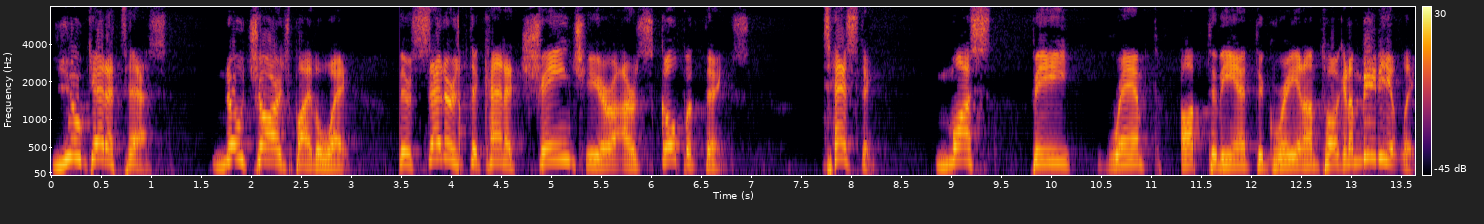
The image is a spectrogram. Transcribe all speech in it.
you get a test. No charge, by the way. There's centers to kind of change here our scope of things. Testing must be ramped up to the nth degree, and I'm talking immediately.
